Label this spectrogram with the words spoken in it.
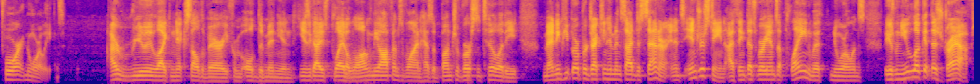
for New Orleans. I really like Nick Saldiveri from Old Dominion. He's a guy who's played mm-hmm. along the offensive line, has a bunch of versatility. Many people are projecting him inside to center, and it's interesting. I think that's where he ends up playing with New Orleans because when you look at this draft,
